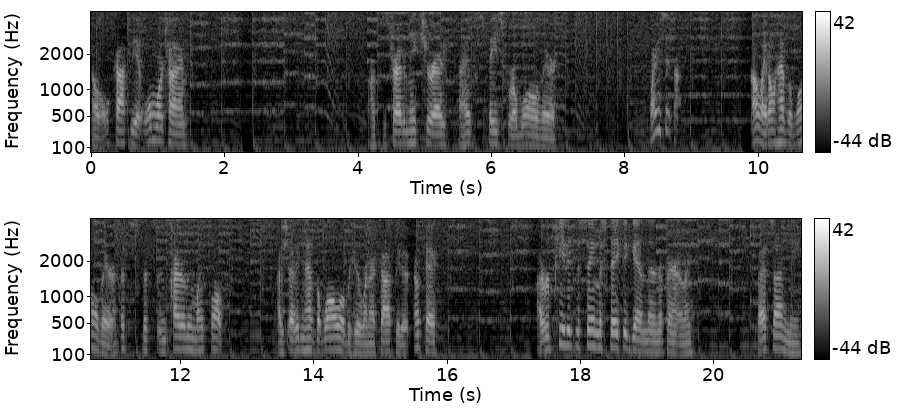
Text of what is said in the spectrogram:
Oh, we'll copy it one more time. I'll have to try to make sure I, I have space for a wall there. Why is it not... Oh, I don't have a wall there. That's that's entirely my fault. I, I didn't have the wall over here when I copied it. Okay. I repeated the same mistake again then, apparently. That's on me.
